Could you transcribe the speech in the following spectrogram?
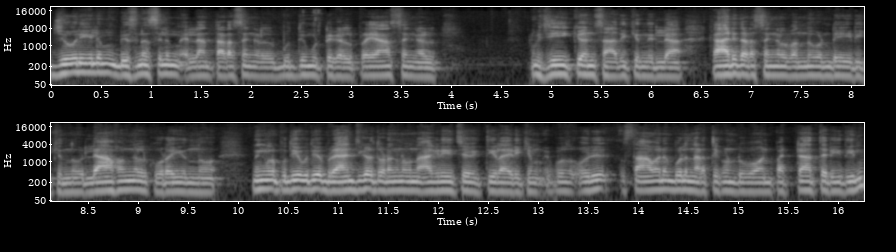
ജോലിയിലും ബിസിനസ്സിലും എല്ലാം തടസ്സങ്ങൾ ബുദ്ധിമുട്ടുകൾ പ്രയാസങ്ങൾ വിജയിക്കുവാൻ സാധിക്കുന്നില്ല. കാര്യതടസ്സങ്ങൾ വന്നുകൊണ്ടേയിരിക്കുന്നു. ലാഭങ്ങൾ കുറയുന്നു. നിങ്ങൾ പുതിയ പുതിയ ബ്രാഞ്ചുകൾ തുടങ്ങണമെന്ന് ആഗ്രഹിച്ച വ്യക്തികളായിരിക്കും. ഇപ്പോൾ ഒരു സ്ഥാപനം പോലും നടത്തിക്കൊണ്ടുപോകാൻ പറ്റാത്ത രീതിയിൽ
